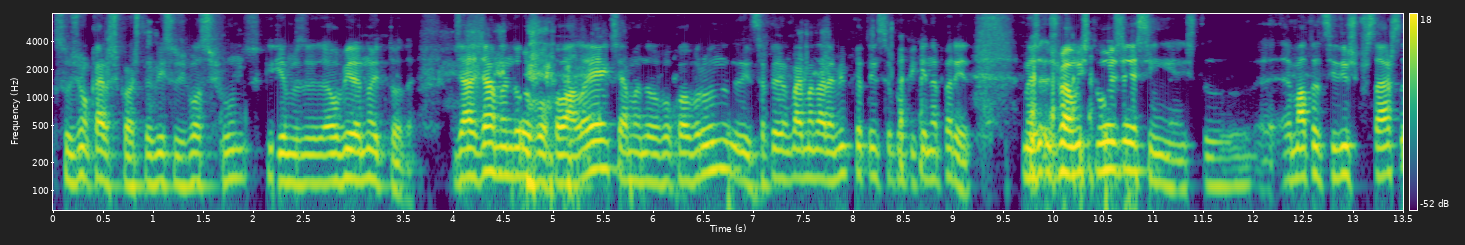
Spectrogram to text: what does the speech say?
que se o João Carlos Costa visse os vossos fundos, que íamos a ouvir a noite toda. Já, já mandou a boca ao Alex, já mandou a boca ao Bruno, e de certeza vai mandar a mim, porque eu tenho sempre o pequeno na parede. Mas, João, isto hoje é assim: isto, a malta decidiu expressar-se,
